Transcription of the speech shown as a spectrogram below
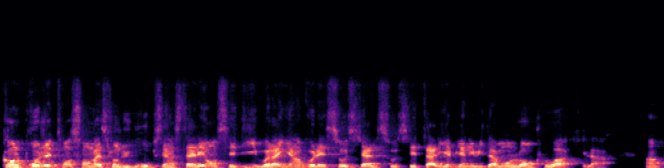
quand le projet de transformation du groupe s'est installé, on s'est dit, voilà, il y a un volet social, sociétal, il y a bien évidemment l'emploi qui est la, hein,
